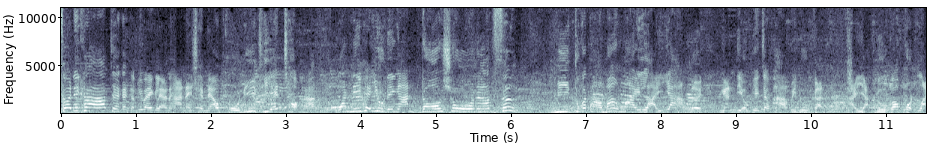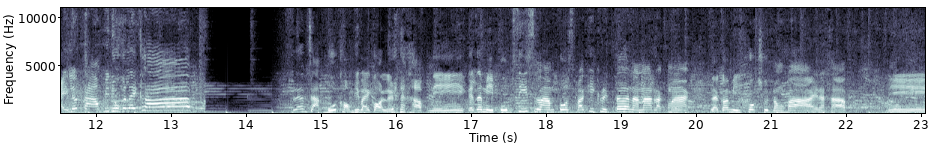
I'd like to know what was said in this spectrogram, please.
สวัสดีครับ เจอกันกับพี่ไบค์อีกแล้วนะฮะในช anel Pony TS Shop นะ วันนี้พี่อยู่ในงานดอโชนะครับ ซึ่งมีตุ๊กตามากมายหลายอย่างเลย งั้นเดี๋ยวพี่จะพาไปดูกัน ใครอยากดูก็กดไลค์แล้วตามไปดูกันเลยครับ เริ่มจากบูธของพี่ไบค์ก่อนเลยนะครับ นี่ก็จะมีปุ๊บซี่สลามตัวสปาร์กี้คริตเตอร์นะน่ารักมาก แล้วก็มีพวกชุดน้องบายนะครับ นี่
